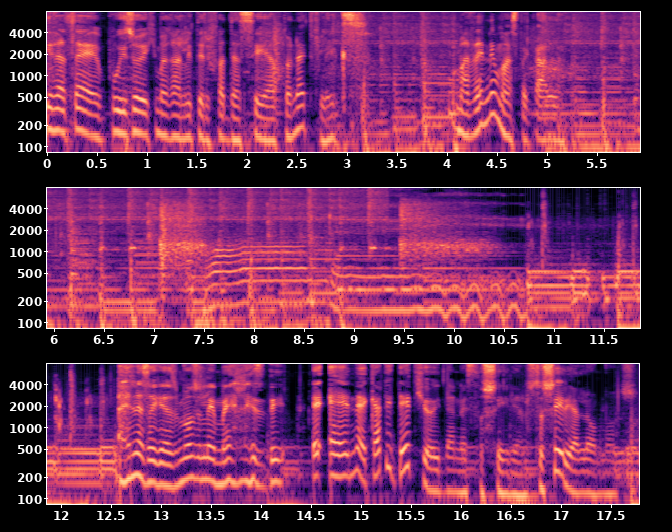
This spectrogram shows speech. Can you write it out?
Είδατε που η ζωή έχει μεγαλύτερη φαντασία από το Netflix. Μα δεν είμαστε καλά. Ένας αγιασμός λέει με LSD. Ε, ε, ναι, κάτι τέτοιο ήταν στο σύριαλ. Στο σύριαλ όμως.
